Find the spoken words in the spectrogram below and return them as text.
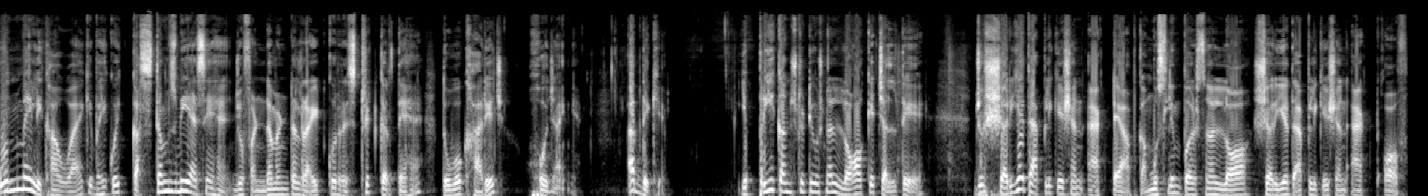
उनमें लिखा हुआ है कि भाई कोई कस्टम्स भी ऐसे हैं जो फंडामेंटल राइट को रिस्ट्रिक्ट करते हैं तो वो खारिज हो जाएँगे। अब देखिए, ये प्री कॉन्स्टिट्यूशनल लॉ के चलते जो शरीयत एप्लीकेशन एक्ट है आपका Muslim personal law Shariat application act of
